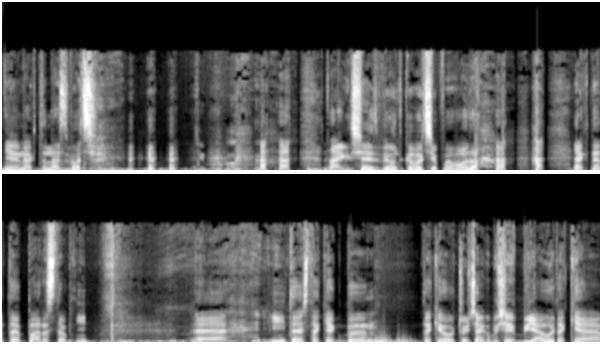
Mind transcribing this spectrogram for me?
Nie wiem jak to nazwać. tak, dzisiaj jest wyjątkowo ciepła woda, jak na te parę stopni. E, I to jest tak jakby takie uczucie, jakby się wbijały takie,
